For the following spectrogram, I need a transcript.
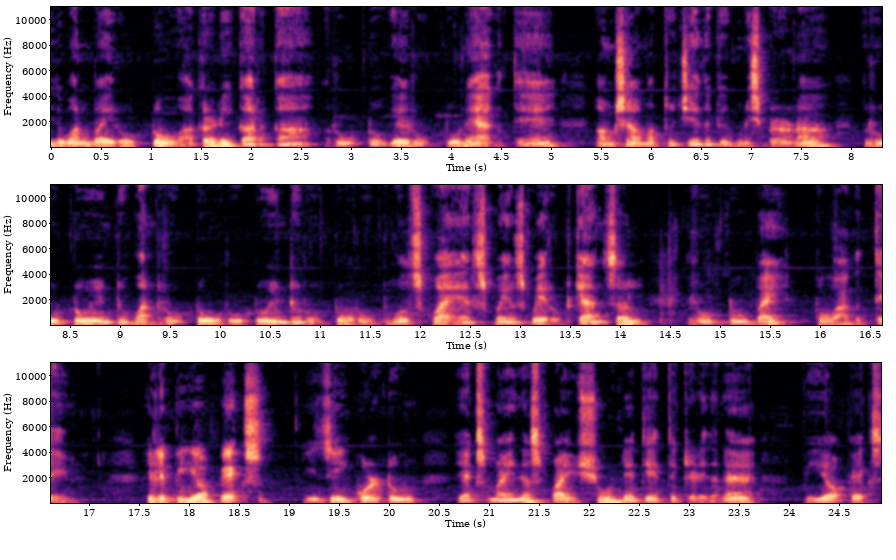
ಇದು ಒನ್ ಬೈ ರೂಟ್ ಟು ಅಕರಣೀಕಾರಕ ರೂಟ್ ಟೂಗೆ ರೂಟ್ ಟೂನೇ ಆಗುತ್ತೆ. ಅಂಶ ಮತ್ತು ಛೇದಕ್ಕೆ ಗುಣಿಸಿಬಿಡೋಣ root two into one root two root two into root two root whole square square square root cancel root two by two ಆಗುತ್ತೆ. ಇಲ್ಲಿ P of X is equal to X minus five ಶೂನ್ಯತೆ ಅಂತ ಕೇಳಿದ್ದಾನೆ P of X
